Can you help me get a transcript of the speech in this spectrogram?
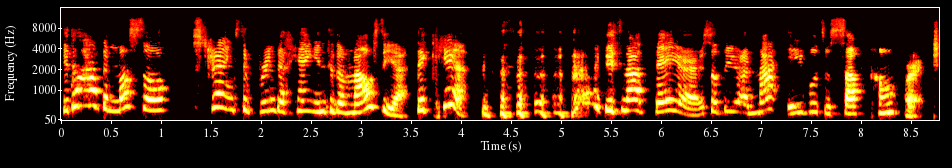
they don't have the muscle strength to bring the hand into the mouth yet. They can't. it's not there. So they are not able to self-comfort.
